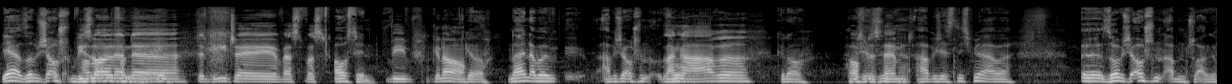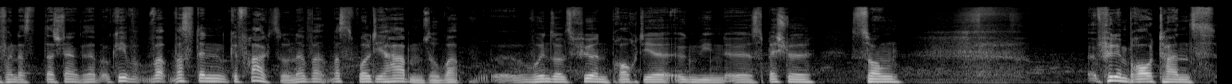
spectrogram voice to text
Ja, so habe ich auch schon. wie soll denn der, der DJ, was, was, aussehen? wie, genau, Genau. Nein, aber äh, habe ich auch schon. lange so, Haare, Genau. Habe ich, offenes jetzt- Hemd. hab ich jetzt nicht mehr, aber äh, so habe ich auch schon ab und zu angefangen, dass, dass ich dann gesagt habe, okay, wa, was ist denn gefragt? So, ne? was, was wollt ihr haben? So, äh, wohin soll es führen? Braucht ihr irgendwie einen äh, Special-Song? Für den Brautanz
